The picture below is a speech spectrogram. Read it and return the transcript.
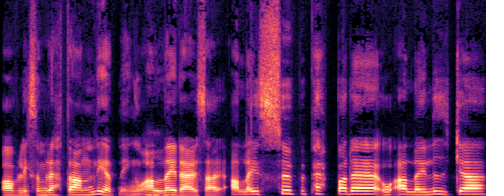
av liksom rätt anledning. Och alla mm. är där så här, alla är superpeppade och alla är lika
